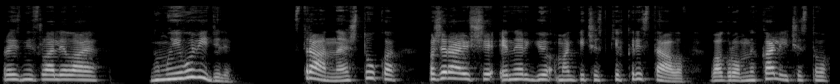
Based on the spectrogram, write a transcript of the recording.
произнесла Лилая. «Но мы его видели. Странная штука, пожирающая энергию магических кристаллов в огромных количествах.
